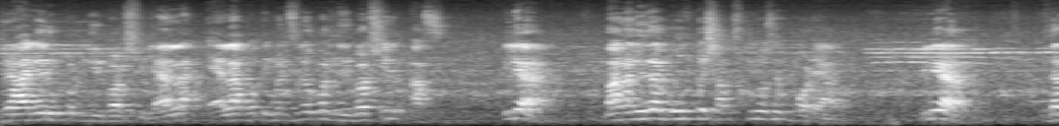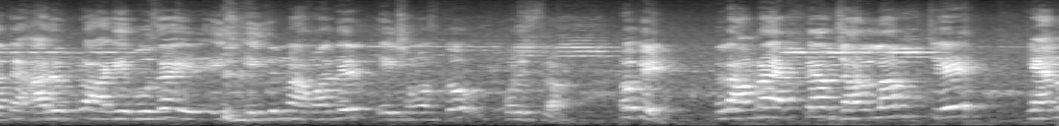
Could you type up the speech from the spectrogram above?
ড্রাগের উপর নির্ভরশীল এলা এলাপতি মেডিসিনের উপর নির্ভরশীল আছি ক্লিয়ার বাঙালিরা বলতো সাতষট্টি বছর পরে আবার ক্লিয়ার যাতে আরও একটু আগে বোঝায় এই- জন্য আমাদের এই সমস্ত পরিশ্রম। ওকে তাহলে আমরা একটা জানলাম যে কেন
